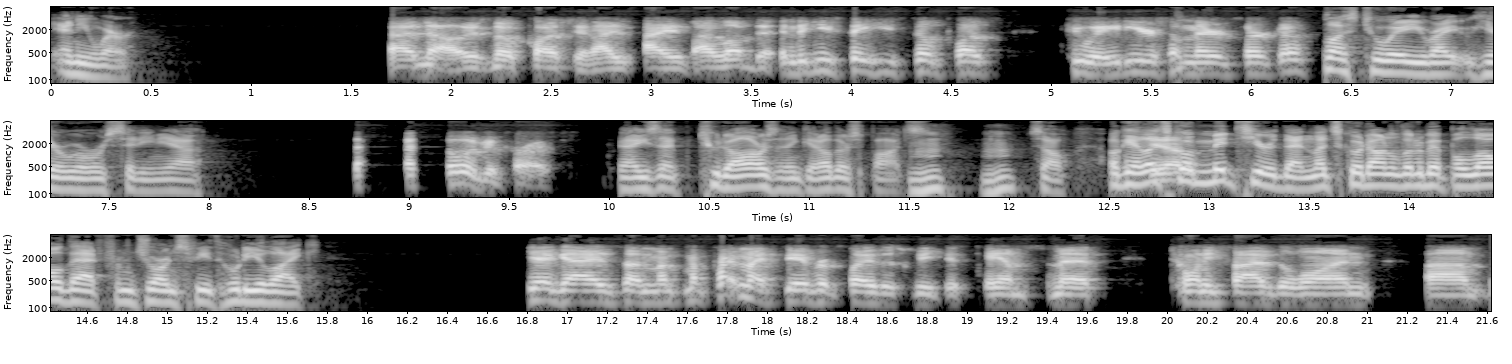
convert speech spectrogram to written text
anywhere. Uh, no, there's no question. I, I, I loved it. And did you say he's still plus 280 or something there in Circa? Plus 280 right here where we're sitting, yeah. That's still a good price. Yeah, he's like $2, I think, at other spots. Mm-hmm. So, okay, let's go mid tier then. Let's go down a little bit below that from Jordan Spieth. Who do you like? Yeah, guys, um, my, probably my favorite play this week is Cam Smith, 25 to 1. Um,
